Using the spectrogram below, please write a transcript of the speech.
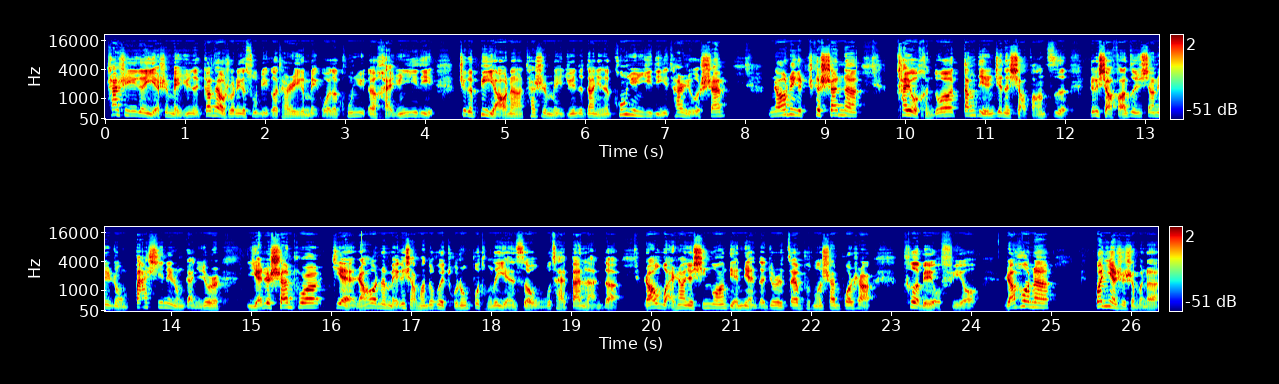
它是一个也是美军的，刚才我说那个苏比克，它是一个美国的空军呃海军基地。这个碧瑶呢，它是美军的当年的空军基地，它是有个山，然后那个这个山呢，它有很多当地人建的小房子，这个小房子就像那种巴西那种感觉，就是沿着山坡建，然后呢每个小房都会涂成不同的颜色，五彩斑斓的，然后晚上就星光点点的，就是在不同的山坡上，特别有 feel。然后呢。关键是什么呢？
